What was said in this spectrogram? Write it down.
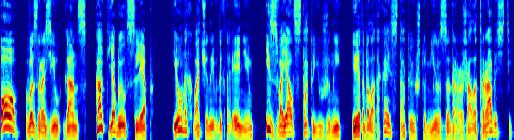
«О!» — возразил Ганс. «Как я был слеп!» И он, охваченный вдохновением, изваял статую жены, и это была такая статуя, что мир задрожал от радости.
